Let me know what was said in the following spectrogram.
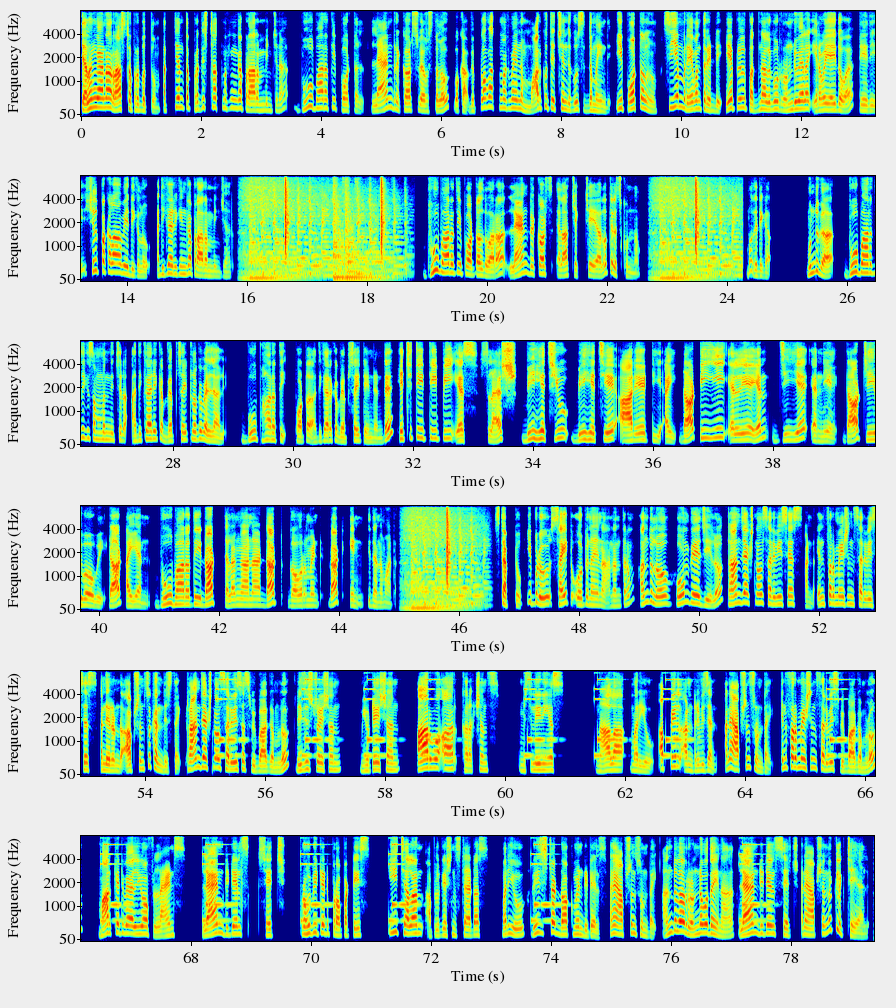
తెలంగాణ రాష్ట్ర ప్రభుత్వం అత్యంత ప్రతిష్టాత్మకంగా ప్రారంభించిన భూభారతి పోర్టల్ ల్యాండ్ రికార్డ్స్ వ్యవస్థలో ఒక విప్లవాత్మకమైన మార్పు తెచ్చేందుకు సిద్ధమైంది. ఈ పోర్టల్ను సీఎం రేవంత్ రెడ్డి ఏప్రిల్ పద్నాలుగు రెండు వేల ఇరవై ఐదవ తేదీ శిల్పకళా వేదికలో అధికారికంగా ప్రారంభించారు. భూభారతి పోర్టల్ ద్వారా ల్యాండ్ రికార్డ్స్ ఎలా చెక్ చేయాలో తెలుసుకుందాం. మొదటిగా ముందుగా భూభారతికి సంబంధించిన అధికారిక వెబ్సైట్లోకి వెళ్ళాలి. భూభారతి పోర్టల్ అధికారిక వెబ్సైట్ ఏంటంటే HTTPS slash BHU BHARATI dot TELAN GANA dot GOV dot IN Bhubharati dot Telangana dot government dot in ఇదన్నమాట స్టెప్ టూ. ఇప్పుడు సైట్ ఓపెన్ అయిన అనంతరం అందులో హోమ్ పేజీలో transactional services and information services అనే రెండు ఆప్షన్స్ కనిపిస్తాయి. ట్రాన్సాక్షనల్ సర్వీసెస్ విభాగంలో registration mutation ROR corrections miscellaneous నాలా మరియు అప్పీల్ అండ్ రివిజన్ అనే ఆప్షన్స్ ఉంటాయి. ఇన్ఫర్మేషన్ సర్వీస్ విభాగంలో market value of lands land details search prohibited properties E challan application status మరియు రిజిస్టర్డ్ డాక్యుమెంట్ డీటెయిల్స్ అనే ఆప్షన్స్ ఉంటాయి. అందులో రెండవదైన ల్యాండ్ డీటెయిల్స్ సెర్చ్ అనే ఆప్షన్ను క్లిక్ చేయాలి.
